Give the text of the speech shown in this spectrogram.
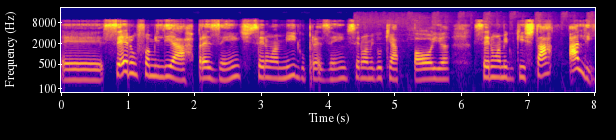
é, ser um familiar presente, ser um amigo presente, ser um amigo que apoia, ser um amigo que está ali,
